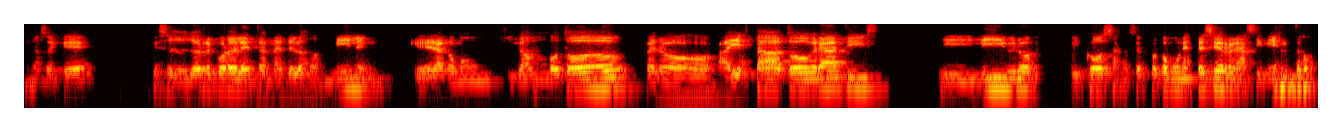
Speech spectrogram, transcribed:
no sé qué, qué yo, yo recuerdo la internet de los 2000 en que era como un quilombo todo, pero ahí estaba todo gratis y libros y cosas, no sé, fue como una especie de renacimiento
